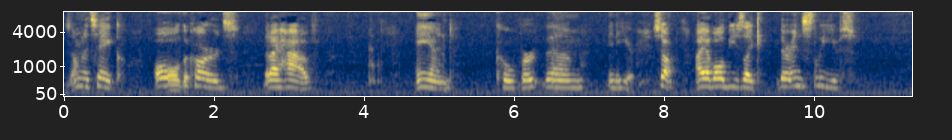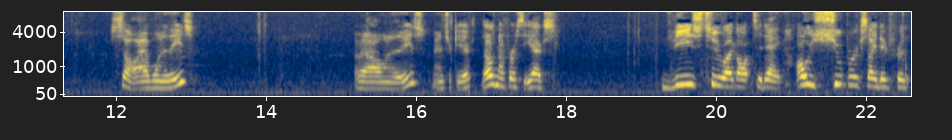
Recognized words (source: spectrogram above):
is I'm gonna take all the cards that I have and convert them into here. So, I have all these, like, they're in sleeves. So, I have one of these. I got one of these, Manectric EX. That was my first EX. These two I got today. I was super excited for, th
